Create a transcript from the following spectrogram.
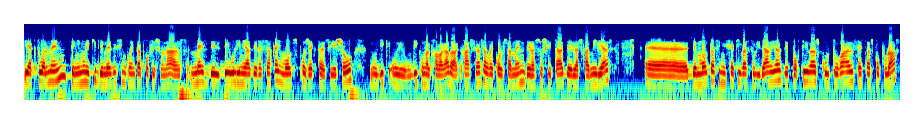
i actualment tenim un equip de més de 50 professionals, més de 10 línies de recerca i molts projectes. I això ho dic, ho dic una altra vegada, gràcies al recolzament de la societat, de les famílies, eh, de moltes iniciatives solidàries, deportives, culturals, festes populars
